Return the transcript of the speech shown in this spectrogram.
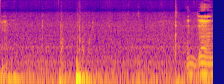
Yan. And then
